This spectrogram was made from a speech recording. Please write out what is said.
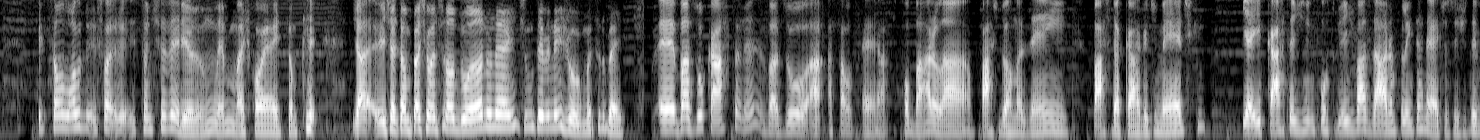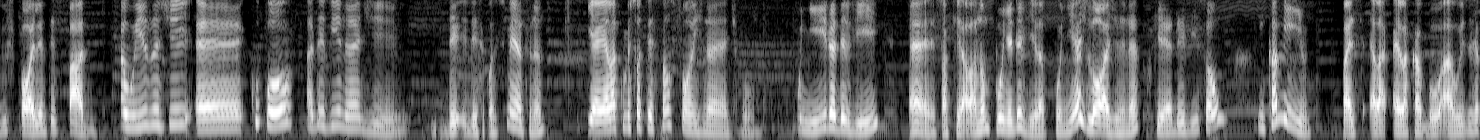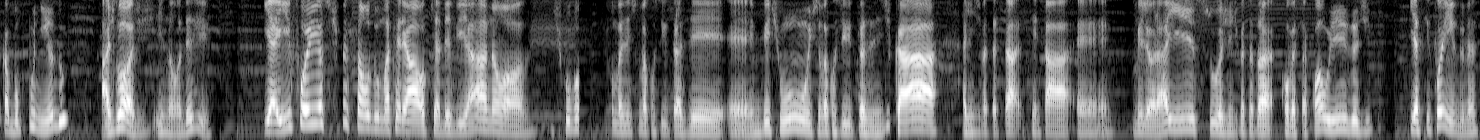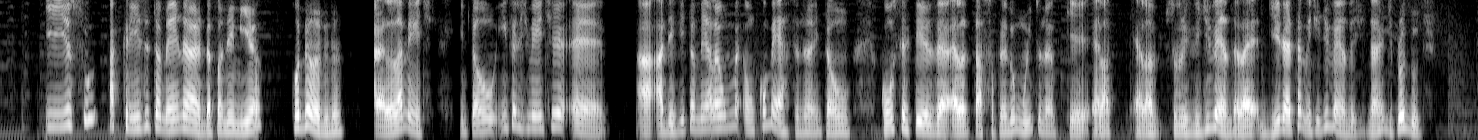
Edição logo de, edição de fevereiro. Eu não lembro mais qual é a edição, porque já, já estamos praticamente no final do ano, né? A gente não teve nem jogo, mas tudo bem. É, vazou carta, né? Vazou. A, a, é, roubaram lá parte do armazém, parte da carga de Magic. E aí cartas em português vazaram pela internet, ou seja, teve o um spoiler antecipado. A Wizard é, culpou a Devi, né? De, de, desse acontecimento, né? E aí ela começou a ter sanções, né? Tipo, punir a Devi. É, só que ela não punha a Devi, ela punia as lojas, né? Porque a Devi só um, um caminho. Mas ela, ela acabou, a Wizard acabou punindo as lojas e não a Devi. E aí foi a suspensão do material que a Devi, ah, não, ó, desculpa, mas a gente não vai conseguir trazer é, M21, a gente não vai conseguir trazer ZK, a gente vai tentar, tentar é, melhorar isso, a gente vai tentar conversar com a Wizard. E assim foi indo, né? E isso, a crise também né, da pandemia rodando, né? Paralelamente. Então, infelizmente, é, a, a Devi também ela é, um, é um comércio, né? Então, com certeza, ela está sofrendo muito, né? Porque ela, ela sobrevive de venda, ela é diretamente de vendas, né? De produtos.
